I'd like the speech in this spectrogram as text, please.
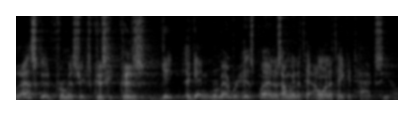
less good for Mr. Because, again, remember, his plan is, I'm gonna, ta- I wanna take a taxi home.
